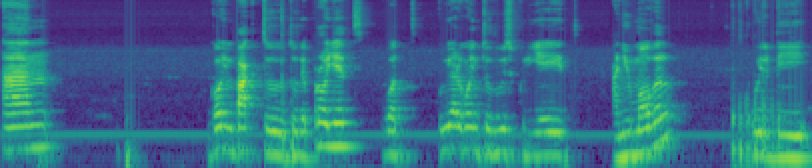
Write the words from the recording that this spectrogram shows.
And going back to, to the project, what we are going to do is create a new model will be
